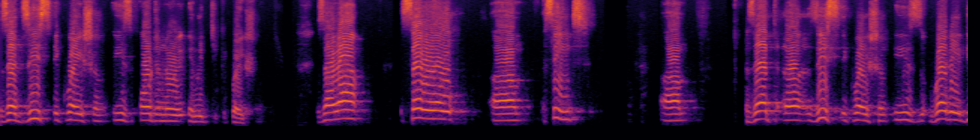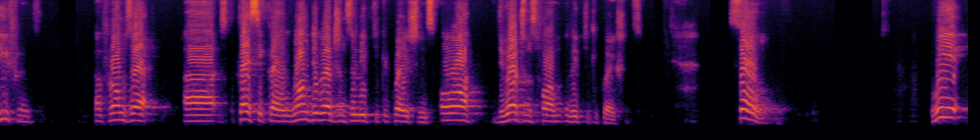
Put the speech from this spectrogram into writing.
that this equation is ordinary elliptic equation. There are several uh, things um, that uh, this equation is very different uh, from the uh, classical non-divergence elliptic equations or divergence form elliptic equations. So we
